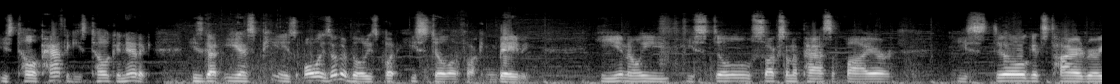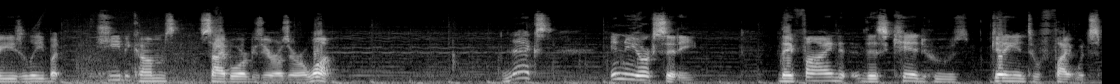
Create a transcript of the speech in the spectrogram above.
he's telepathic. He's telekinetic. He's got ESP. And He's all these other abilities, but he's still a fucking baby. He, you know, he, he still sucks on a pacifier. He still gets tired very easily, but he becomes Cyborg 001. Next, in New York City, they find this kid who's getting into a fight with.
